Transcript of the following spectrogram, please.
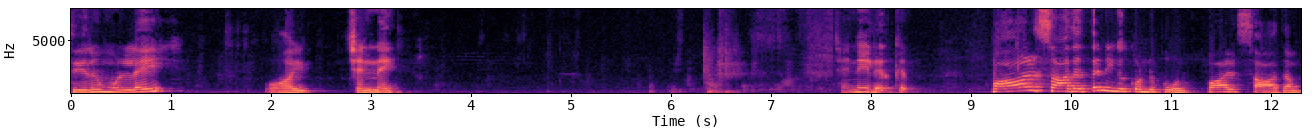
திருமுல்லை வாய் சென்னை. சென்னையில் இருக்கு. பால் சாதத்தை நீங்க கொண்டு போகணும். பால் சாதம்.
